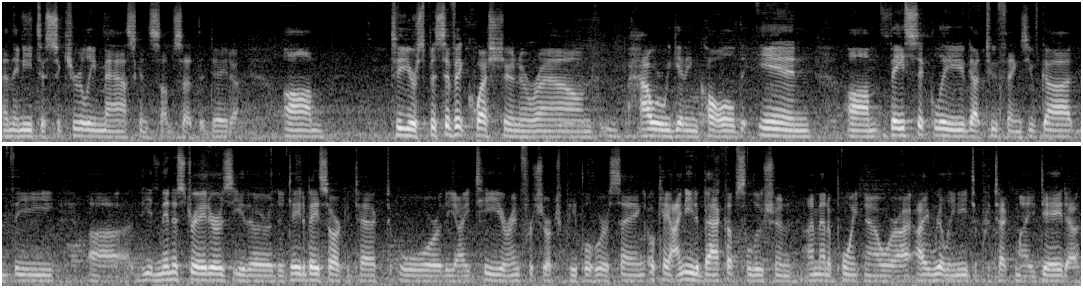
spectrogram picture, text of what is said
and they need to securely mask and subset the data. Um, to your specific question around how are we getting called in, um, basically you've got two things. You've got the uh, the administrators, either the database architect or the IT or infrastructure people who are saying, okay, I need a backup solution. I'm at a point now where I, I really need to protect my data.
